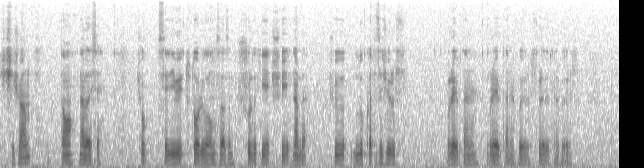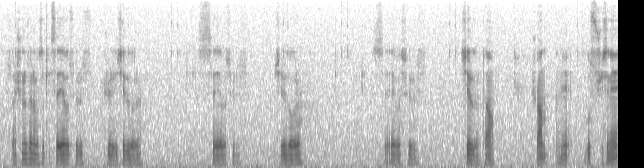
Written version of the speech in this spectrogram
Şişe şu an tamam neredeyse. Çok seri bir tutorial olması lazım. Şuradaki şey nerede? Şu look katı seçiyoruz. Buraya bir tane buraya bir tane koyuyoruz şuraya da bir tane koyuyoruz. Sonra şunun üzerine basıp S'ye basıyoruz. Şöyle içeri doğru. S'ye basıyoruz içeri doğru. S'ye basıyoruz. İçeri doğru tamam. Şu an hani bu şişesini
